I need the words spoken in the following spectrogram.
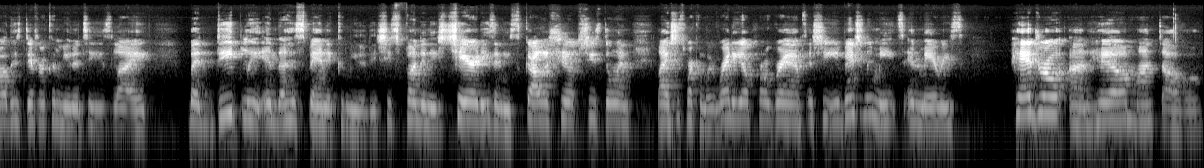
all these different communities, like but deeply in the Hispanic community. She's funding these charities and these scholarships. She's doing like she's working with radio programs, and she eventually meets and marries Pedro Angel Montalvo.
